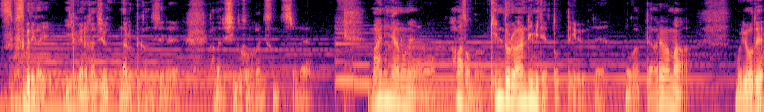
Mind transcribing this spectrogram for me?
すべてがいい加減な感じになるって感じでね、かなりしんどそうな感じするんですよね。前にね、あのね、あの、Amazon の Kindle Unlimited っていうね、のがあって、あれはまあ、無料で、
